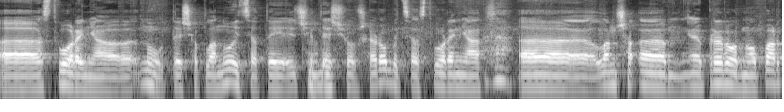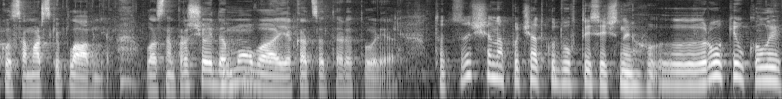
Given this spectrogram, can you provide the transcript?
е, створення, ну те, що планується, те, чи те, що вже робиться, створення е, ландша, е, природного парку Самарські плавні. Власне, про що йде мова, яка це територія? Так, це ще на початку 2000-х е, років, коли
